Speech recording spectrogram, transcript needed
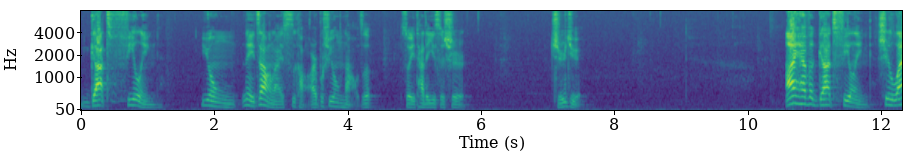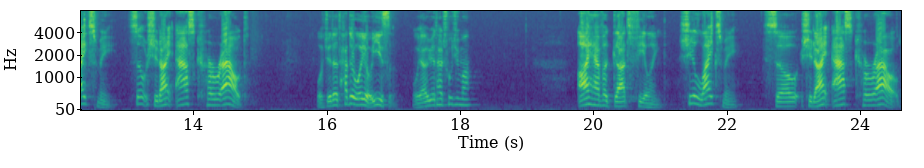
Gut feeling 用内脏来思考，而不是用脑子，所以它的意思是直觉。 I have a gut feeling she likes me, so should I ask her out? 我觉得她对我有意思，我要约她出去吗？I have a gut feeling she likes me, so should I ask her out?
